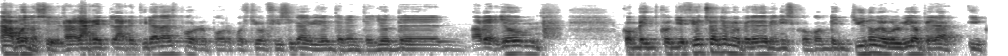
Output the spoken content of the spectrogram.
Ah, bueno, sí, la, la retirada es por, por, cuestión física, evidentemente. Yo te, a ver, yo con, con 18 años me operé de menisco, con 21 me volví a operar y,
